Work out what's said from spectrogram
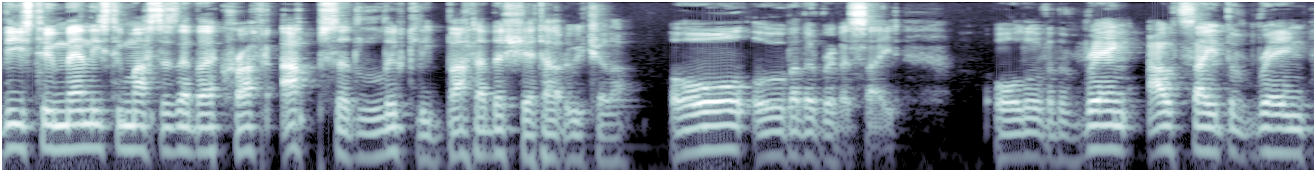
These two men, these two masters of their craft, absolutely battered the shit out of each other. All over the riverside. All over the ring, outside the ring,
